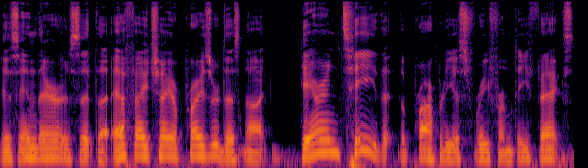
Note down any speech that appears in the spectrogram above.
is in there is that the FHA appraiser does not guarantee that the property is free from defects.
